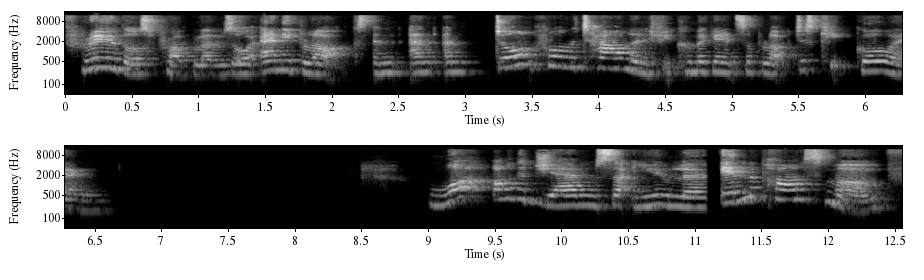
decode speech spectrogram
through those problems or any blocks. And and and don't throw the towel in if you come against a block. Just keep going. What are the gems that you learned in the past month?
